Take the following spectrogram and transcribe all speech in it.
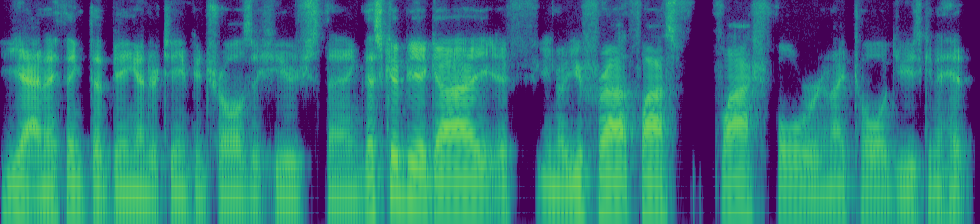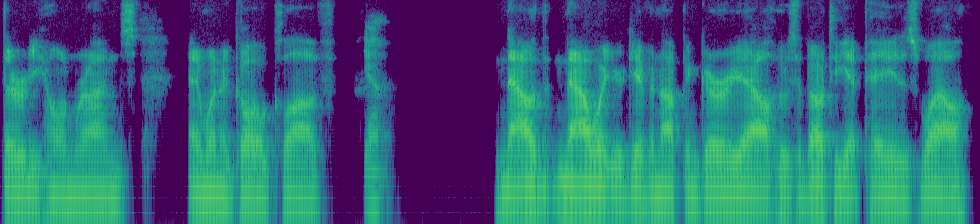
Yeah, and I think that being under team control is a huge thing. This could be a guy if you know you flash flash forward, and I told you he's going to hit 30 home runs and win a Gold Glove. Yeah. Now, now what you're giving up in Gurriel, who's about to get paid as well.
